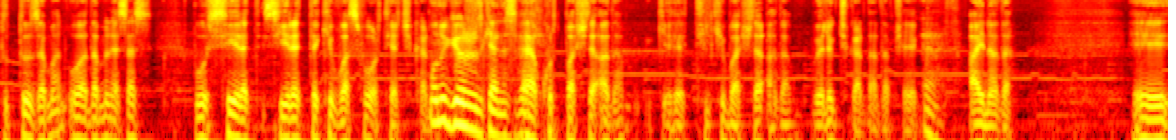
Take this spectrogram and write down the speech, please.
tuttuğu zaman o adamın esas bu siret siretteki vasfı ortaya çıkardı. Onu görür kendisi belki. He, kurt başlı adam, tilki başlı adam böyle çıkardı adam şeye. Evet. Aynada. Ee,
